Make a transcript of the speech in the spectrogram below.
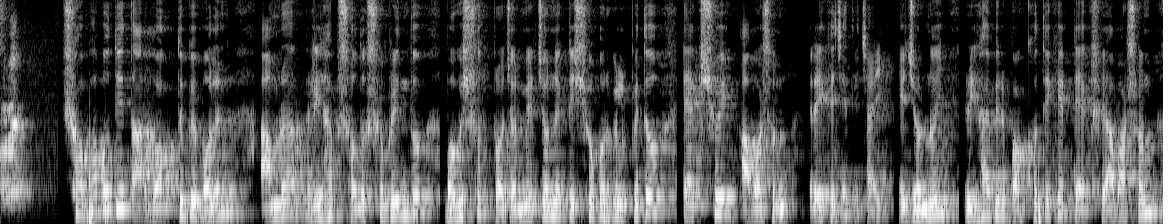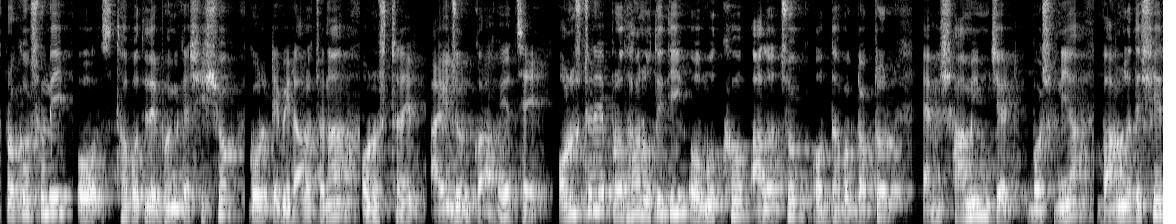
করে সভাপতি তার বক্তব্যে বলেন, আমরা রিহাব সদস্যবৃন্দ ভবিষ্যৎ প্রজন্মের জন্য একটি সুপরিকল্পিত টেকসই আবাসন রেখে যেতে চাই। এজন্যই রিহাবের পক্ষ থেকে ট্যাক্সই আবাসন, প্রকৌশলী ও স্থপতিদের ভূমিকা শীর্ষক গোল টেবিল আলোচনা অনুষ্ঠানের আয়োজন করা হয়েছে। অনুষ্ঠানে প্রধান অতিথি ও মুখ্য আলোচক অধ্যাপক doctor M Shamim Z Bosunia, বাংলাদেশের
